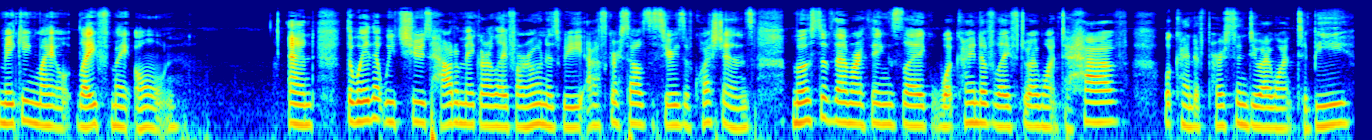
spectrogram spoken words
making my life my own? And the way that we choose how to make our life our own is we ask ourselves a series of questions. Most of them are things like what kind of life do I want to have? What kind of person do I want to be?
